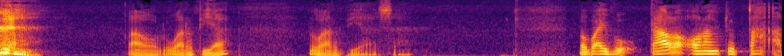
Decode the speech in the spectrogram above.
Kau luar biasa Luar biasa. Bapak Ibu, kalau orang itu taat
